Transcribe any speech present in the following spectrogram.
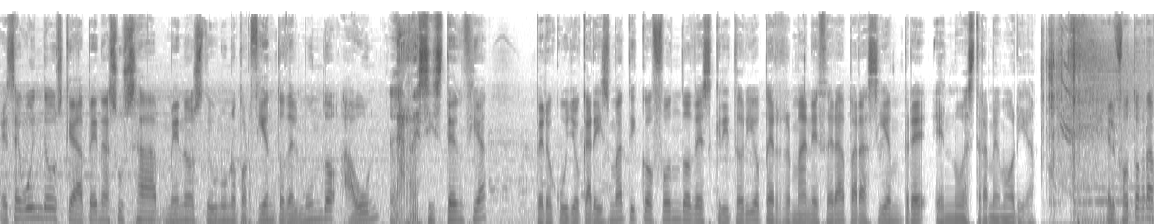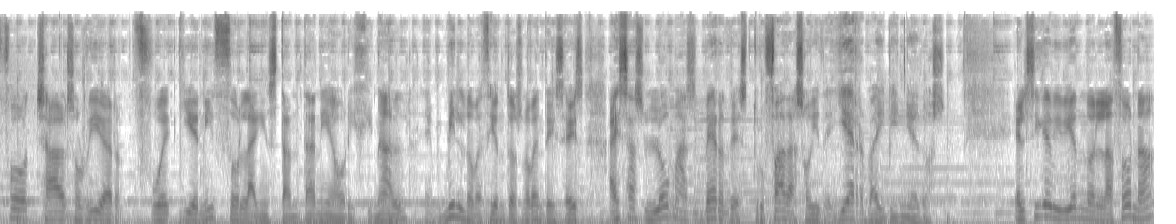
Ese Windows que apenas usa menos de un 1% del mundo, aún la resistencia, pero cuyo carismático fondo de escritorio permanecerá para siempre en nuestra memoria. El fotógrafo Charles O'Rear fue quien hizo la instantánea original, en 1996, a esas lomas verdes trufadas hoy de hierba y viñedos. Él sigue viviendo en la zona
